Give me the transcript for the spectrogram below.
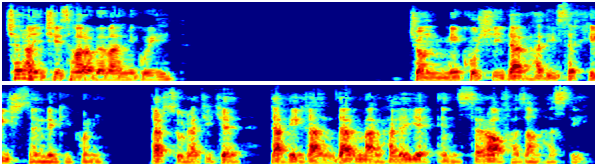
چرا این چیزها را به من می‌گویید؟ چون میکوشی در حدیث خیش زندگی کنی در صورتی که دقیقا در مرحله انصراف از آن هستی.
